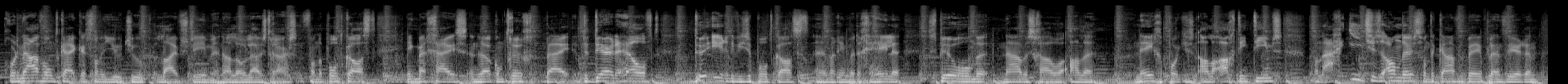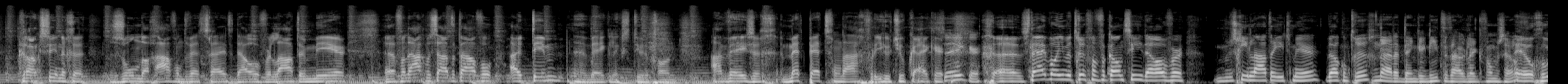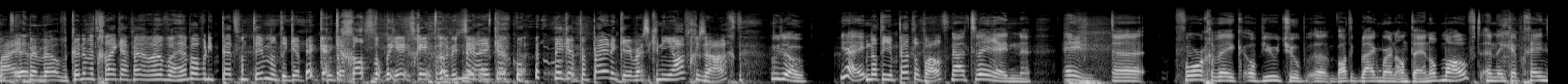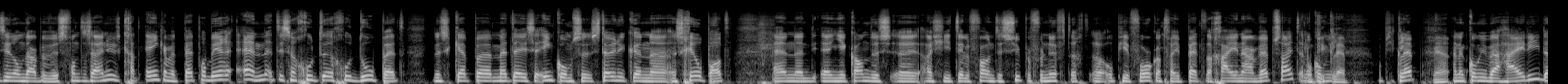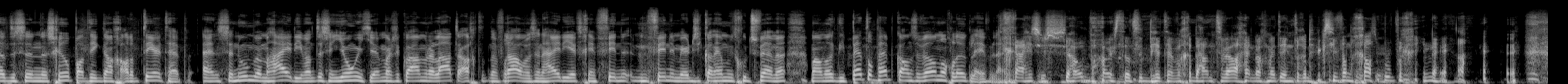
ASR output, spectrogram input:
Goedenavond, kijkers van de YouTube livestream en hallo luisteraars van de podcast. Ik ben Gijs en welkom terug bij de derde helft, de Eredivisie podcast, eh, waarin we de gehele speelronde nabeschouwen. Alle negen potjes en alle 18 teams. Vandaag ietsjes anders, want de KNVB plant weer een krankzinnige zondagavondwedstrijd. Daarover later meer. Eh, vandaag bestaat de tafel uit Tim, eh, wekelijks natuurlijk gewoon aanwezig. Met Pet vandaag voor de YouTube-kijker. Zeker. Uh, Snijboon, je bent terug van vakantie. Daarover misschien later iets meer. Welkom terug. Nou, dat denk ik niet. Dat hou ik lekker voor mezelf. Heel goed. Maar ik ben wel, kunnen we het gelijk even hebben over die pet van Tim? Want ik heb, Ik heb de gast nog niet eens geïntroduceerd. Ja, ik, heb, ik heb Pepijn een keer bij zijn knie afgezaagd. Hoezo? Jij? Omdat hij een pet op had. Nou, twee redenen. Eén, eh, vorige week op YouTube eh, had ik blijkbaar een antenne op mijn hoofd. En ik heb geen zin om daar bewust van te zijn nu. Dus ik ga het één keer met pet proberen. En het is een goed, eh, goed doelpet. Dus ik heb eh, met deze inkomsten steun ik een, een schildpad. En, en je kan dus, als je je telefoon, het is super vernuftig, op je voorkant van je pet, dan ga je naar een website. En dan Op kom je klep. op je klep. Ja. En dan kom je bij Heidi. Dat is een schildpad die ik dan geadopteerd heb. En ze noemen hem Heidi, want het is een jongetje. Maar ze kwamen er later achter dat het een vrouw was. En Heidi heeft geen vinnen, vinnen meer, dus die kan helemaal niet goed zwemmen. Maar omdat ik die pet op heb, kan ze wel nog leuk leven leiden. Gijs is zo boos dat we dit hebben gedaan. Terwijl hij nog met de introductie van de gast moet beginnen.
